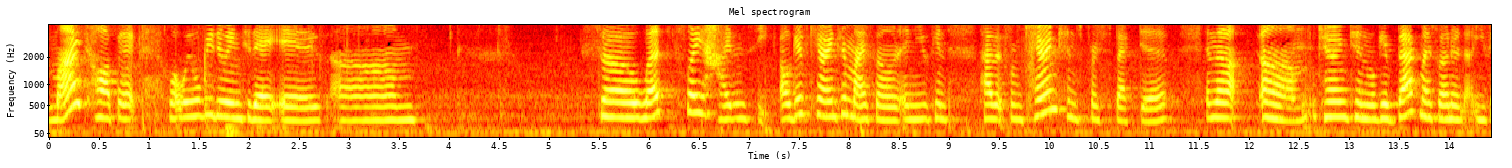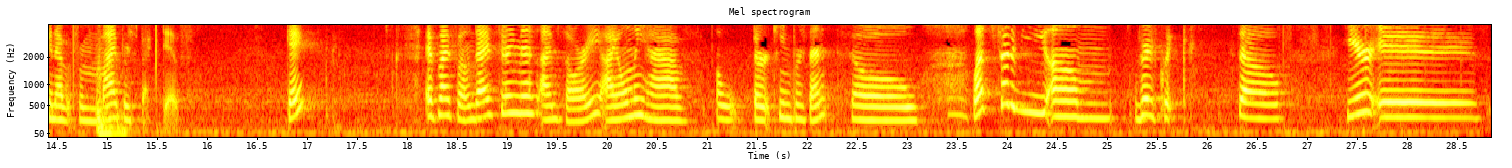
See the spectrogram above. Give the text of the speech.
my topic, what we will be doing today is, um. So let's play hide and seek. I'll give Carrington my phone, and you can have it from Carrington's perspective, and then um, Carrington will give back my phone, and you can have it from my perspective. Okay? If my phone dies during this, I'm sorry. I only have a 13%, so let's try to be um, very quick. So here is,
